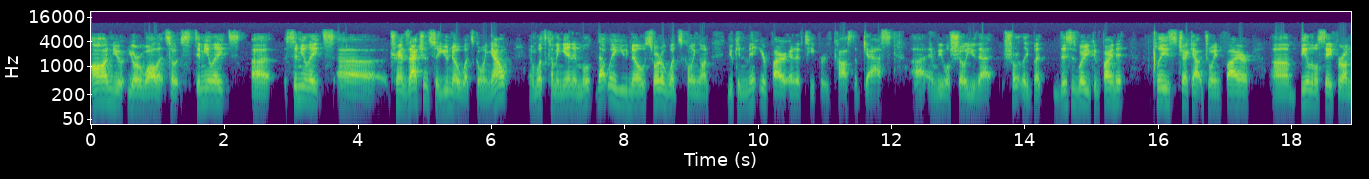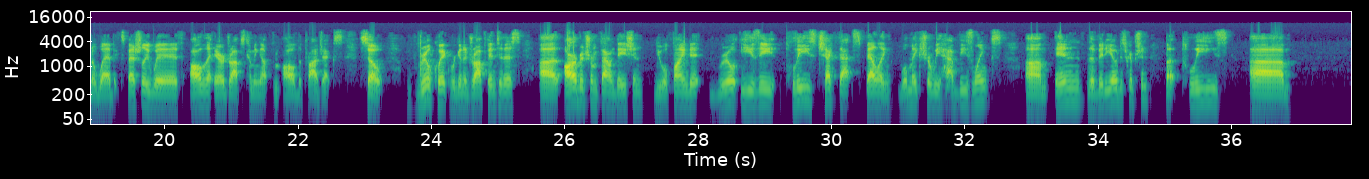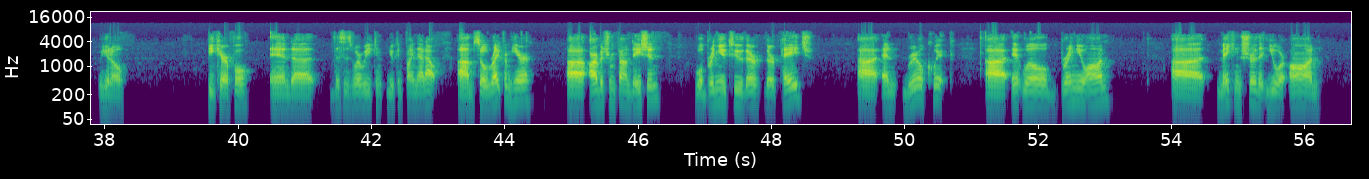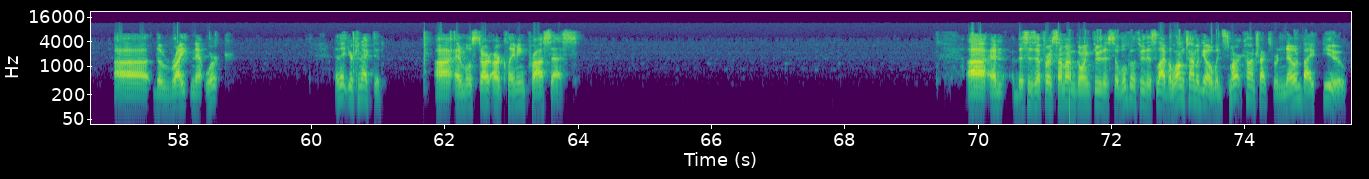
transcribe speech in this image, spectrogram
on your, your wallet. So it stimulates uh, simulates uh, transactions so you know what's going out and what's coming in. And that way you know sort of what's going on. You can mint your Fire NFT for the cost of gas. Uh, and we will show you that shortly. But this is where you can find it. Please check out Join Fire. Um, be a little safer on the web, especially with all the airdrops coming up from all the projects. So real quick, we're going to drop into this. Uh, Arbitrum Foundation, you will find it real easy. Please check that spelling. We'll make sure we have these links um, in the video description, but please, um, you know, be careful. And uh, this is where we can you can find that out. Um, so right from here, uh, Arbitrum Foundation will bring you to their their page, uh, and real quick, uh, it will bring you on uh, making sure that you are on uh, the right network and that you're connected. Uh, and we'll start our claiming process. Uh, and this is the first time I'm going through this, so we'll go through this live. A long time ago, when smart contracts were known by few,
